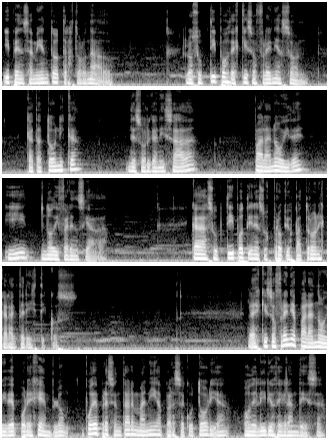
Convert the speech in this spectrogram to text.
y pensamiento trastornado. Los subtipos de esquizofrenia son catatónica, desorganizada, paranoide y no diferenciada. Cada subtipo tiene sus propios patrones característicos. La esquizofrenia paranoide, por ejemplo, puede presentar manía persecutoria o delirios de grandeza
